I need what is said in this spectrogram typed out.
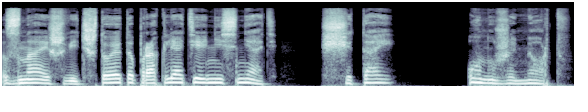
Знаешь ведь, что это проклятие не снять. Считай, он уже мертв».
